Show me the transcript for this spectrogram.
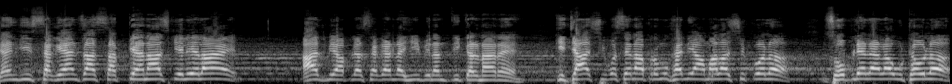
त्यांनी सगळ्यांचा सत्यानाश केलेला आहे. आज मी आपल्या सगळ्यांना ही विनंती करणार आहे की ज्या शिवसेना प्रमुखांनी आम्हाला शिकवलं झोपलेल्याला उठवलं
